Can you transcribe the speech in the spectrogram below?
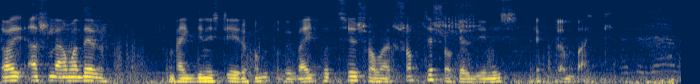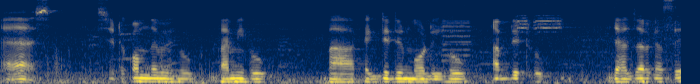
তাই আসলে আমাদের বাইক জিনিসটি এরকম, তবে বাইক হচ্ছে সবার সবচেয়ে শখের জিনিস একটা বাইক। সেটা কম দামি হোক দামি হোক বা ব্যাকডেটেড মডেল হোক আপডেট হোক, যার যার কাছে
